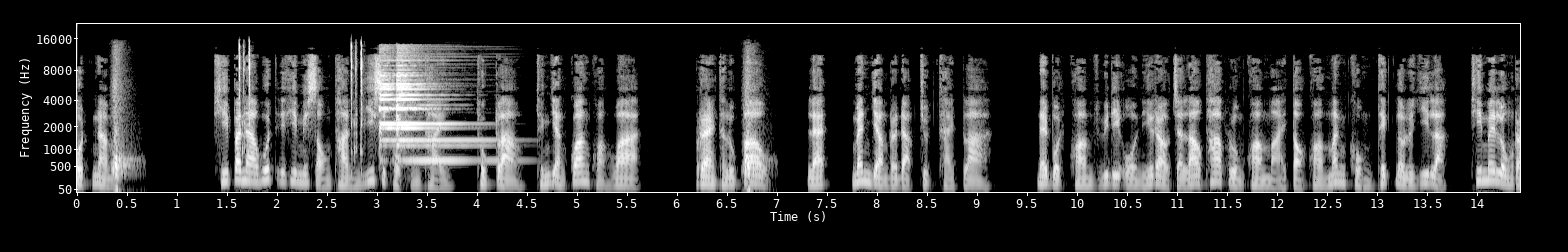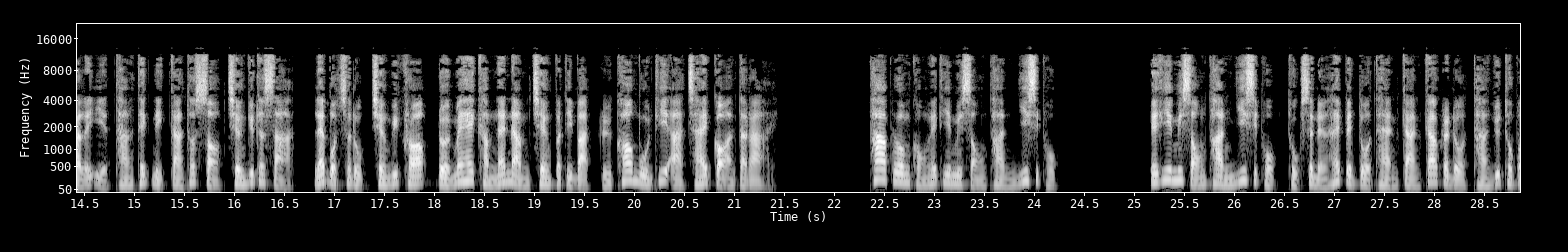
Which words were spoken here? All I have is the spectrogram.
บทนำขีปนาวุธอิทิมี2026 ของไทย ถูกกล่าวถึงอย่างกว้างขวางว่า แรงทะลุเป้า และแม่นยำระดับจุดไข่ปลา ในบทความวิดีโอนี้เราจะเล่าภาพรวมความหมายต่อความมั่นคงเทคโนโลยีหลัก ที่ไม่ลงรายละเอียดทางเทคนิคการทดสอบเชิงยุทธศาสตร์ และบทสรุปเชิงวิเคราะห์ โดยไม่ให้คำแนะนำเชิงปฏิบัติ หรือข้อมูลที่อาจใช้ก่ออันตราย ภาพรวมของเอทีมี 2026เอทีมี 2026 ถูกเสนอให้เป็นตัวแทนการก้าวกระโดดทางยุทธป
